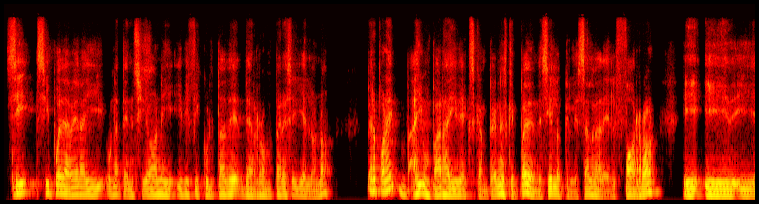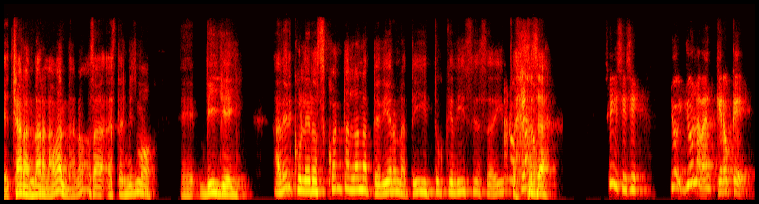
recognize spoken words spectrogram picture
sí, sí puede haber ahí una tensión y, y dificultad de, de romper ese hielo, ¿no? Pero por ahí hay un par ahí de ex campeones que pueden decir lo que les salga del forro y, y- y echar a andar a la banda, ¿no? O sea, hasta el mismo eh, BJ. A ver, culeros, ¿cuánta lana te dieron a ti? ¿Y tú qué dices ahí? Ah, no, claro. o sea, Sí, sí, sí. Yo, yo la verdad creo que,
